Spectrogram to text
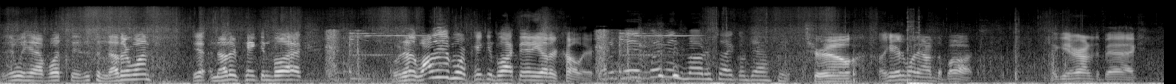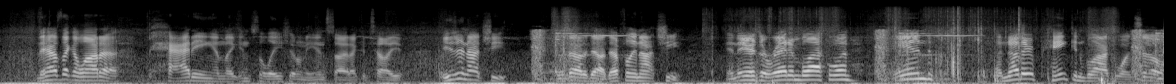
And then we have, what's this? Is this another one? Yeah, another pink and black. Another- Why do they have more pink and black than any other color? What if they have women's motorcycle jacket? True. Oh, here's one out of the box. Like get her out of the bag. They have like a lot of padding and like insulation on the inside, I can tell you. These are not cheap, without a doubt. Definitely not cheap. And there's a red and black one, and another pink and black one. So,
